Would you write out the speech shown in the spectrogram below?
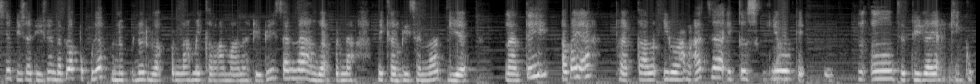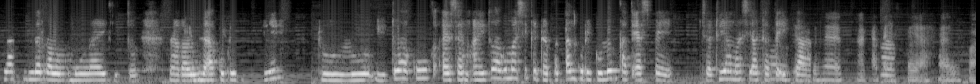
sih bisa desain tapi aku kuliah bener-bener nggak pernah megang amanah di desain lah nggak pernah megang desain lagi ya. Nanti apa ya bakal hilang aja itu skill kayak gitu. Mm -mm, jadi kayak kikuk lagi kalau mulai gitu. Nah kalau misalnya aku pribadi dulu itu aku SMA itu aku masih kedapatan kurikulum KTSP jadi yang masih ada oh, TIK iya, benar nah, KTSP nah. ya lupa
